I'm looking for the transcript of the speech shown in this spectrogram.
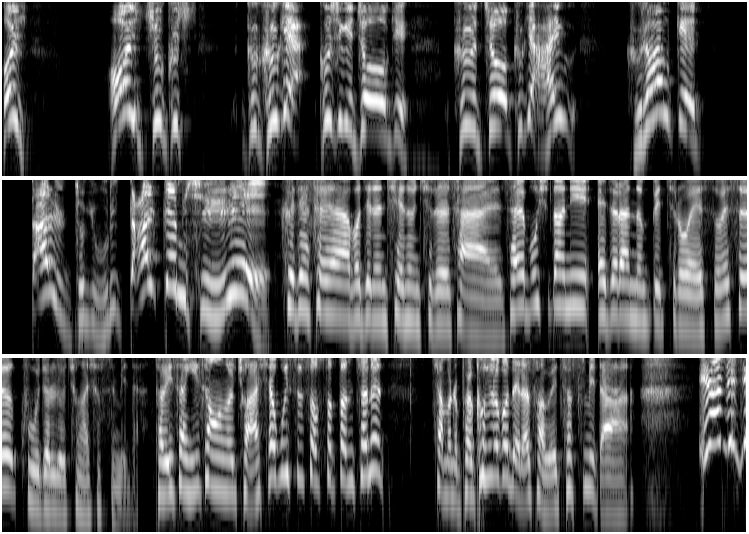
어이, 어이, 저그 그 그게 그 시기 저기 그 저 그게 아이 그랑께 딸 저기 우리 딸 땜시 그제서야 아버지는 제 눈치를 살살 보시더니 애절한 눈빛으로 SOS 구조를 요청하셨습니다. 더 이상 이 상황을 좌시하고 있을 수 없었던 저는 차문을 벌컥 열고 내려서 외쳤습니다. 이 남자 제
